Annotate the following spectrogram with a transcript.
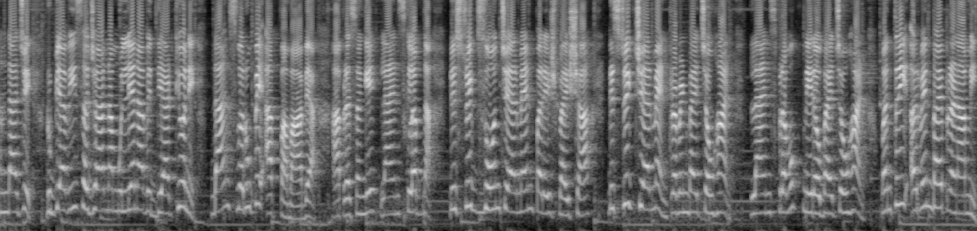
અંદાજે રૂપિયા વીસ હજારના મૂલ્યના વિદ્યાર્થીઓને દાન સ્વરૂપે આપવામાં આવ્યા. આ પ્રસંગે લાયન્સ ક્લબના district zone chairman Pareshbhai Shah, district chairman Pravinbhai Chauhan Lions પ્રમુખ નીરવભાઈ ચૌહાણ, મંત્રી અરવિંદભાઈ પ્રણામી,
